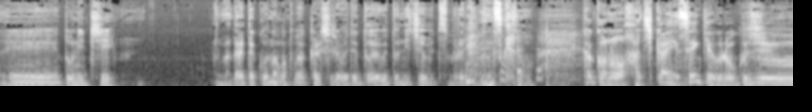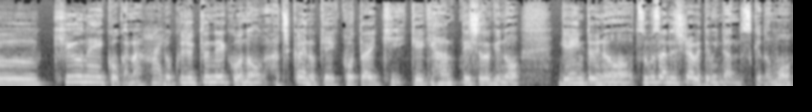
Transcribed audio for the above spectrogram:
えー、土日、まあ大体こんなことばっかり調べて土曜日と日曜日潰れていくんですけど、過去の8回、1969年以降かな、はい、69年以降の8回の景気後退期、景気判定した時の原因というのをつぶさんで調べてみたんですけども、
